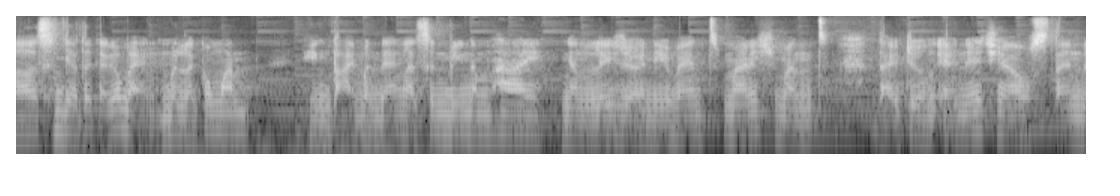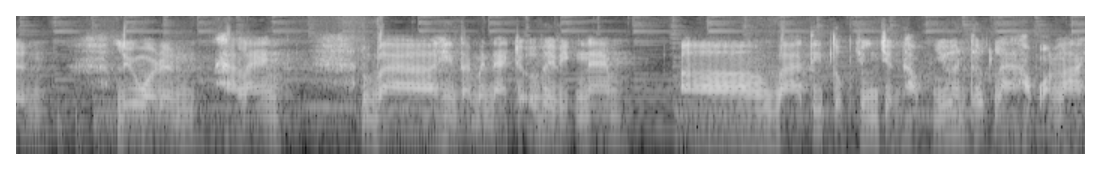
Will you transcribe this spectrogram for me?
Ờ, xin chào tất cả các bạn, mình là Công Anh. Hiện tại mình đang là sinh viên năm 2 ngành Leisure and Event Management tại trường NHL Standen, Leeuwarden, Hà Lan. Và hiện tại mình đã trở về Việt Nam uh, và tiếp tục chương trình học dưới hình thức là học online.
